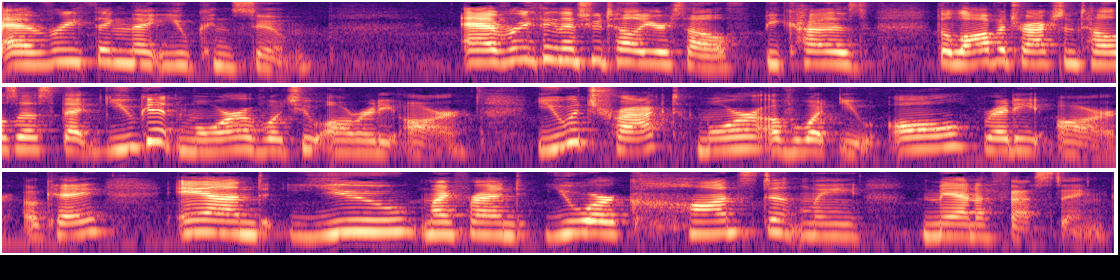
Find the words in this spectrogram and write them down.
everything that you consume everything that you tell yourself because the law of attraction tells us that you get more of what you already are. You attract more of what you already are, okay? And you, my friend, you are constantly manifesting.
